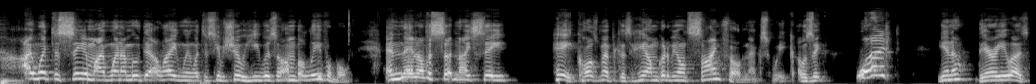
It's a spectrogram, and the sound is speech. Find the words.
I went to see him. I when I moved to LA, we went to see him show. He was unbelievable. And then all of a sudden I say, Hey, he calls me up because, hey, I'm going to be on Seinfeld next week. I was like, What? You know, there he was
